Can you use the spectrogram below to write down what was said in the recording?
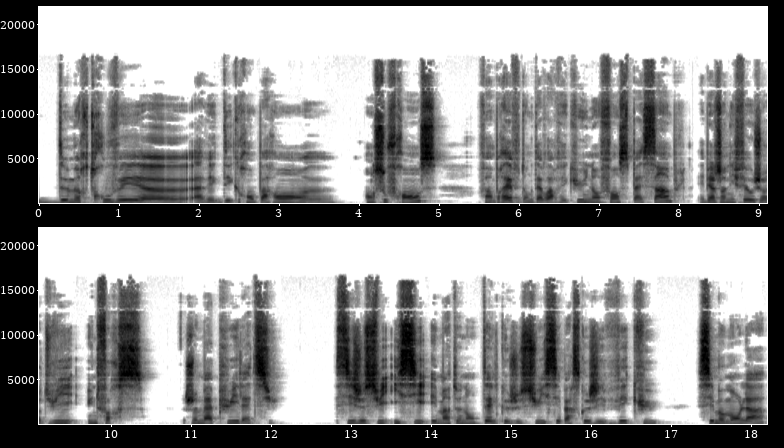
de me retrouver euh, avec des grands-parents euh, en souffrance, enfin bref, donc d'avoir vécu une enfance pas simple, eh bien j'en ai fait aujourd'hui une force. Je m'appuie là-dessus. Si je suis ici et maintenant telle que je suis, c'est parce que j'ai vécu ces moments-là,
